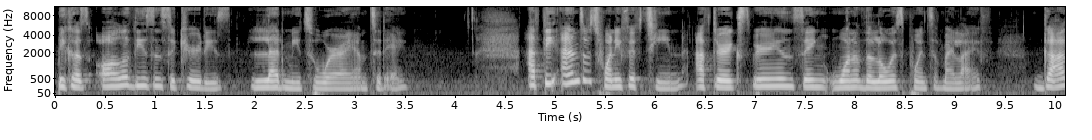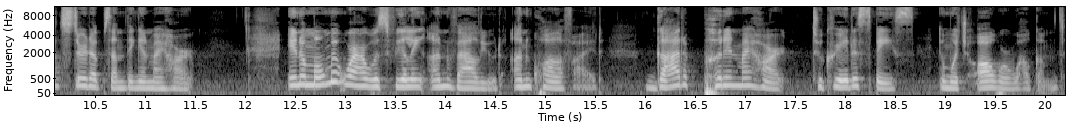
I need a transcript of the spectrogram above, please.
because all of these insecurities led me to where I am today. At the end of 2015, after experiencing one of the lowest points of my life, God stirred up something in my heart. In a moment where I was feeling unvalued, unqualified, God put in my heart to create a space in which all were welcomed.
